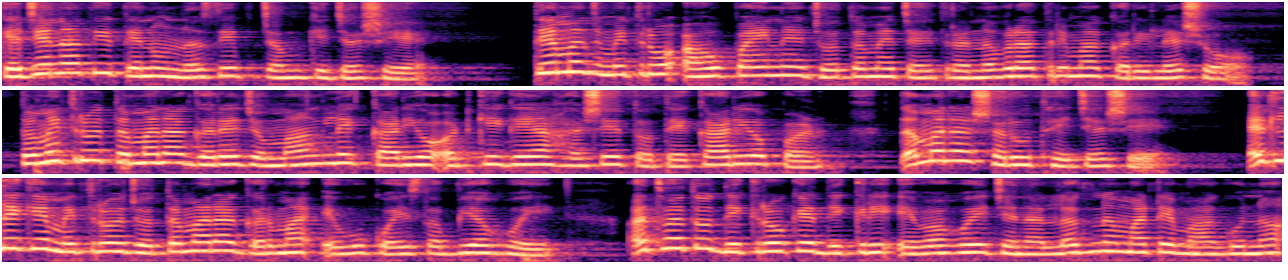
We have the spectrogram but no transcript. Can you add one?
કે જેનાથી તેનું નસીબ ચમકી જશે. તેમજ મિત્રો, આ ઉપાયને જો તમે ચૈત્ર નવરાત્રિમાં કરી લેશો તો મિત્રો, તમારા ઘરે જો માંગલિક કાર્યો અટકી ગયા હશે, તો તે કાર્યો પણ તમારા શરૂ થઈ જશે. એટલે કે મિત્રો, જો તમારા ઘરમાં એવું કોઈ સભ્ય હોય અથવા તો દીકરો કે દીકરી એવા હોય જેના લગ્ન માટે માગું ન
